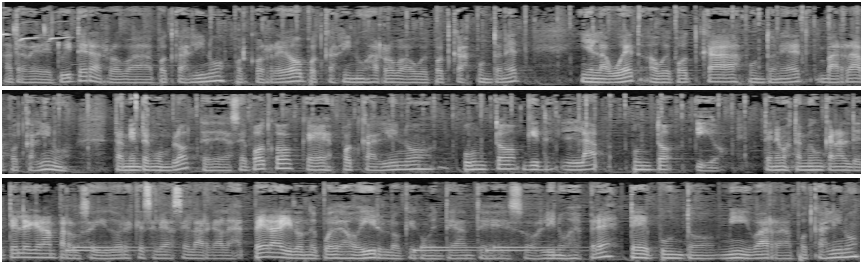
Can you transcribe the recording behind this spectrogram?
a través de Twitter, arroba podcastlinux, por correo podcastlinux y en la web avpodcast.net barra podcastlinux. También tengo un blog desde hace poco que es podcastlinux.gitlab.io. Tenemos también un canal de Telegram para los seguidores que se le hace larga la espera y donde puedes oír lo que comenté antes, esos Linux Express, t.mi barra podcastlinux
